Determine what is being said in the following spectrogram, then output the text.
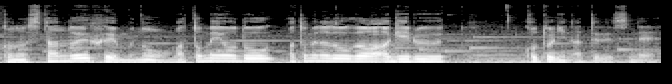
このスタンド FM のまとめをまとめの動画を上げることになってですね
